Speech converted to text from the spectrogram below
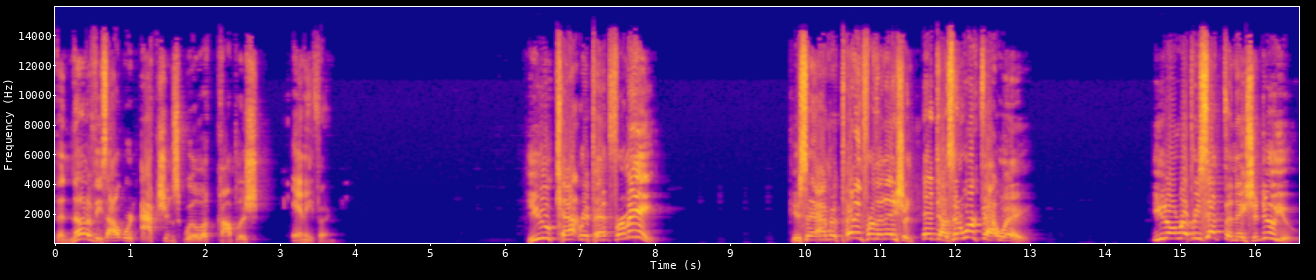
then none of these outward actions will accomplish anything. You can't repent for me. You say, I'm repenting for the nation. It doesn't work that way. You don't represent the nation, do you?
